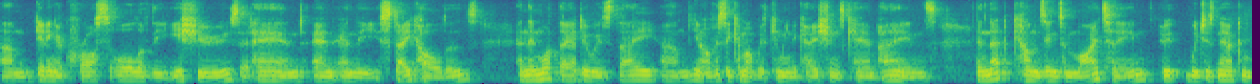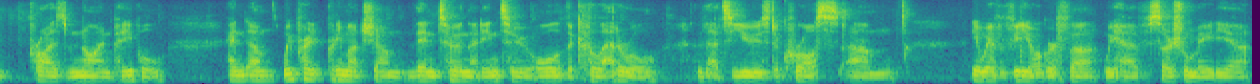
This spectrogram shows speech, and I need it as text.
um, getting across all of the issues at hand and and the stakeholders. And then what they do is they, um, you know, obviously come up with communications campaigns. and that comes into my team, who, which is now comprised of nine people, and um, we pretty, pretty much um, then turn that into all of the collateral that's used across um, you know, we have a videographer, we have social media,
